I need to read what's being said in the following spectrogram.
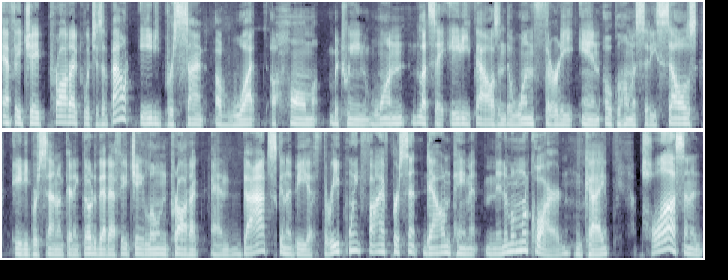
FHA product, which is about 80% of what a home between one, let's say 80,000 to 130 in Oklahoma City sells. 80% are going to go to that FHA loan product. And that's going to be a 3.5% down payment minimum required. Okay plus an,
